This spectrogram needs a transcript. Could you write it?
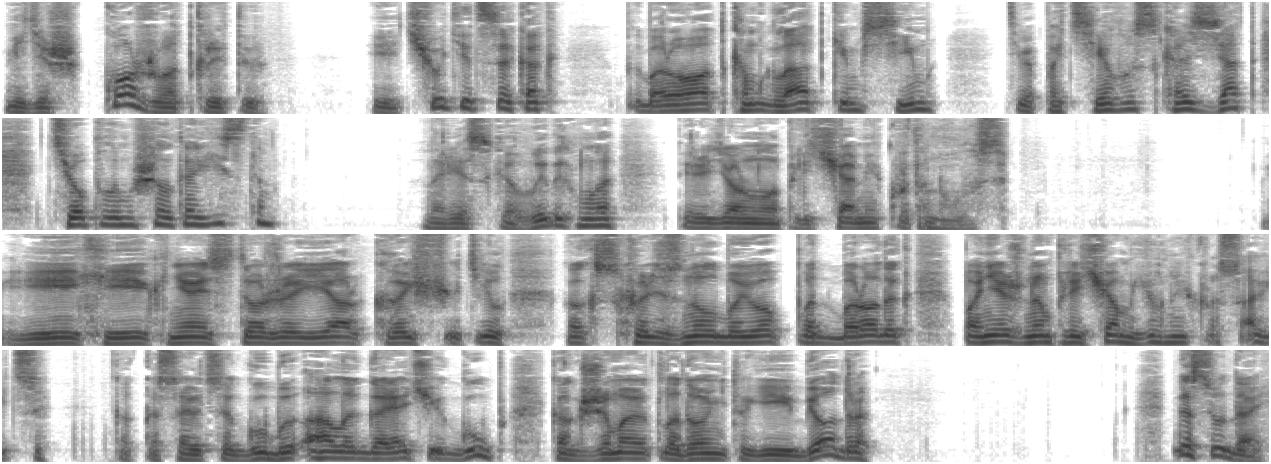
Видишь кожу открытую, и чутится, как подбородком гладким сим тебе по телу скользят теплым шелковистым. Она резко выдохнула, передернула плечами, крутанулась. Великий князь тоже ярко ощутил, как скользнул бы его подбородок по нежным плечам юной красавицы, как касаются губы алых горячих губ, как сжимают ладони тугие бедра —— Государь,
